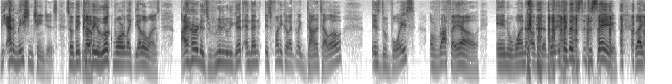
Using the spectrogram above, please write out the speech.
the animation changes. So they Yeah. they look more like the other ones. I heard it's really really good and then it's funny cuz I think like Donatello is the voice of Raphael in one of the, it's like it's, it's the same. Like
